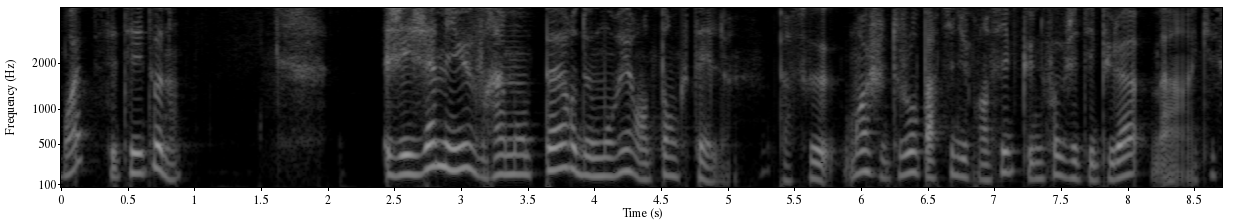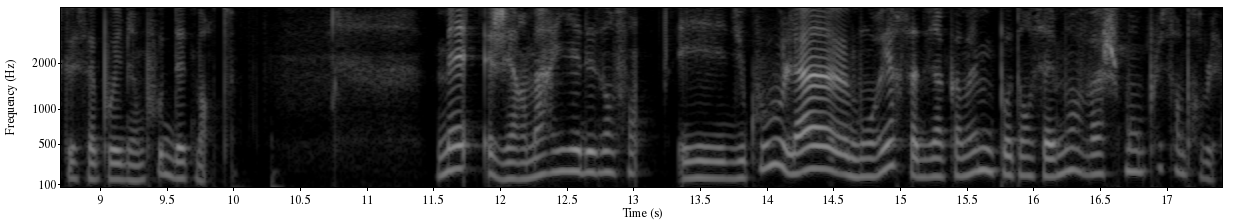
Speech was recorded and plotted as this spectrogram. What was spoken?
ouais, c'était étonnant. J'ai jamais eu vraiment peur de mourir en tant que tel. Parce que moi, je suis toujours partie du principe qu'une fois que j'étais plus là, bah, qu'est-ce que ça pouvait bien me foutre d'être morte? Mais j'ai un mari et des enfants. Et du coup, là, euh, mourir, ça devient quand même potentiellement vachement plus un problème.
